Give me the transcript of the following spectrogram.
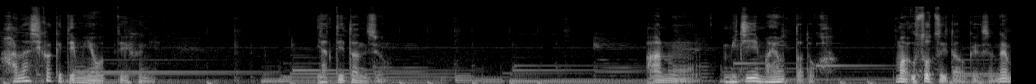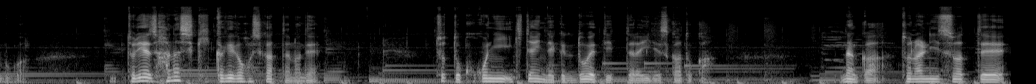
話しかけてみようっていうふうにやっていたんですよ。あの道に迷ったとかまあ嘘ついたわけですよね僕は。とりあえず話すきっかけが欲しかったのでちょっとここに行きたいんだけどどうやって行ったらいいですかとかなんか隣に座って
